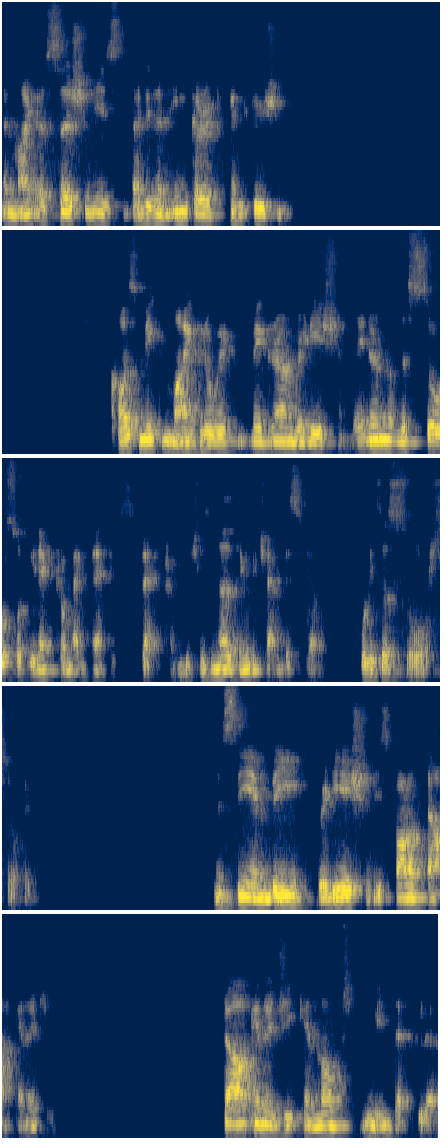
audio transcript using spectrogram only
and my assertion is that is an incorrect conclusion. Cosmic microwave background radiation, they don't know the source of electromagnetic spectrum, which is another thing which I've discovered. What is the source of it? In CMB, radiation is part of dark energy dark energy cannot emit that glow.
